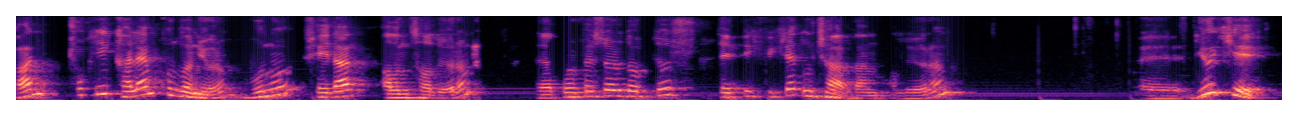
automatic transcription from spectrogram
ben çok iyi kalem kullanıyorum. Bunu şeyden alıntı alıyorum. E, Profesör Doktor Tevfik Fikret Uçar'dan alıyorum. E, diyor ki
